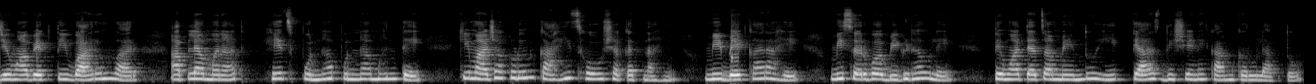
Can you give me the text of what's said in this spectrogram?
जेव्हा व्यक्ती वारंवार आपल्या मनात हेच पुन्हा पुन्हा म्हणते की माझ्याकडून काहीच होऊ शकत नाही मी बेकार आहे मी सर्व बिघडवले तेव्हा त्याचा मेंदूही त्याच दिशेने काम करू लागतो.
